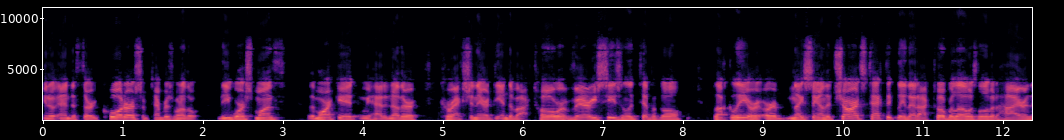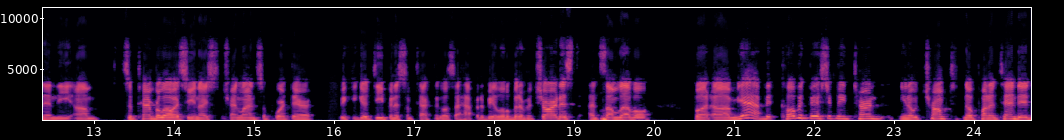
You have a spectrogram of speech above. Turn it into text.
You know, end of third quarter. September is one of the the worst month the market. We had another correction there at the end of October, very seasonally typical. Luckily, or, or nicely on the charts, technically that October low is a little bit higher than the um, September low. I see a nice trend line support there. We could go deep into some technicals. I happen to be a little bit of a chartist at some level. But um, yeah, COVID basically turned, you know, trumped, no pun intended,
